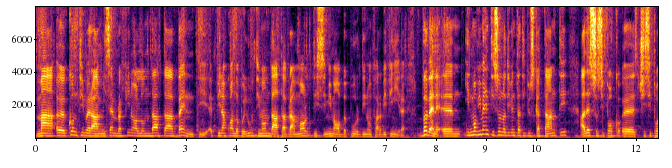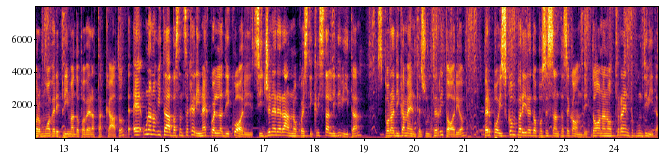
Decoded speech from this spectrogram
ma eh, continuerà, mi sembra, fino all'ondata 20 e fino a quando poi l'ultima ondata avrà moltissimi mob pur di non farvi finire. Va bene, ehm, i movimenti sono diventati più scattanti, adesso si può, eh, ci si può muovere prima dopo aver attaccato e una novità abbastanza carina è quella dei cuori. Si genereranno questi cristalli di vita sporadicamente sul territorio per poi scomparire dopo 60 secondi. Donano 30 punti vita.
